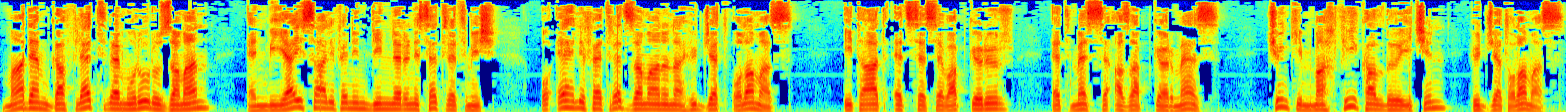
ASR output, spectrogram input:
Madem gaflet ve mururu zaman enbiya-i salifenin dinlerini setretmiş, o ehli fetret zamanına hüccet olamaz. İtaat etse sevap görür, etmezse azap görmez. Çünkü mahfi kaldığı için hüccet olamaz.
